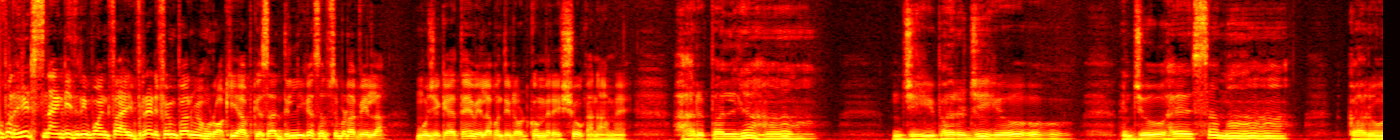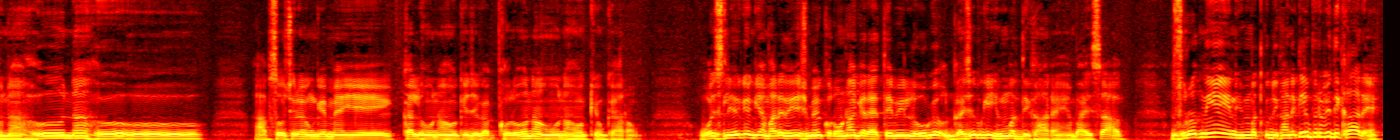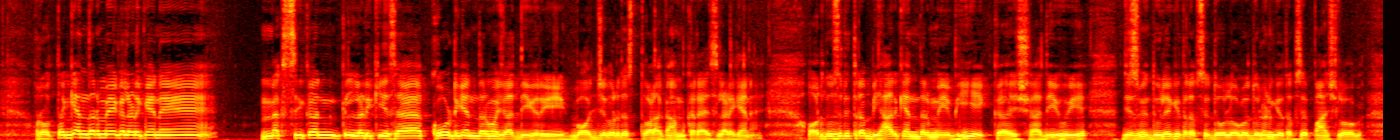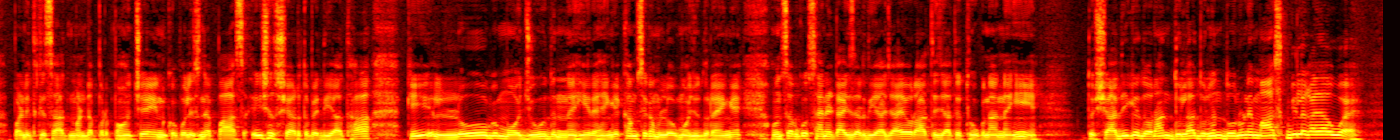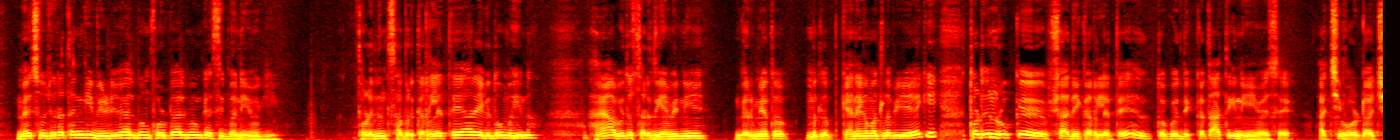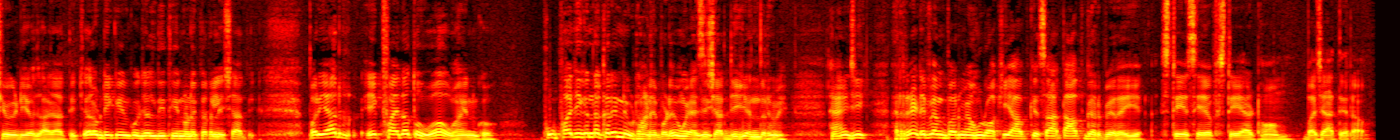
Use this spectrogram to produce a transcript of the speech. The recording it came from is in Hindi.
सुपर हिट्स 93.5 रेड एफएम पर मैं हूँ रॉकी आपके साथ दिल्ली का सबसे बड़ा वेला। मुझे कहते हैं वेलापंथी डॉट कॉम मेरे शो का नाम है। हर पल यहाँ, जी भर जियो, जो है समा, करो ना हो ना हो। आप सोच रहे होंगे, मैं ये कल होना हो की जगह कोरोना हो ना हो क्यों कह रहा हूँ? वो इसलिए क्योंकि हमारे देश में कोरोना के रहते भी लोग गजब की हिम्मत दिखा रहे हैं, भाई साहब। ज़रूरत नहीं है इन हिम्मत को दिखाने के लिए, फिर भी दिखा रहे हैं। रोहतक के अंदर में एक लड़के ने मैक्सिकन लड़की से कोर्ट के अंदर में शादी करी। बहुत ज़बरदस्त वाला काम करा है इस लड़के ने। और दूसरी तरफ़ बिहार के अंदर में भी एक शादी हुई है, जिसमें दूल्हे की तरफ़ से दो लोग और दुल्हन की तरफ़ से पाँच लोग पंडित के साथ मंडप पर पहुँचे। इनको पुलिस ने पास इस शर्त पे दिया था कि लोग मौजूद नहीं रहेंगे, कम से कम लोग मौजूद रहेंगे। उन सबको सैनिटाइजर दिया जाए और आते जाते थूकना नहीं है। तो शादी के दौरान दुल्हा दुल्हन दोनों ने मास्क भी लगाया हुआ है। मैं सोच रहा था इनकी वीडियो एल्बम, फ़ोटो एल्बम कैसी बनी होगी? थोड़े दिन सब्र कर लेते यार, एक दो महीना। हैं, अभी तो सर्दियाँ भी नहीं है। गर्मियाँ तो मतलब कहने का मतलब ये है कि थोड़े दिन रुक के शादी कर लेते तो कोई दिक्कत आती नहीं है वैसे। अच्छी फ़ोटो, अच्छी वीडियोज़ आ जाती। चलो ठीक है, इनको जल्दी थी, इन्होंने कर ली शादी। पर यार, एक फ़ायदा तो हुआ होगा इनको। फूफा जी के नखरे नहीं उठाने पड़े होंगे ऐसी शादी के अंदर में। हैं जी रेड एफ़ पर मैं हूँ, रॉकी आपके साथ, आप घर पे रहिए। Stay safe stay at home बचाते रहो।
